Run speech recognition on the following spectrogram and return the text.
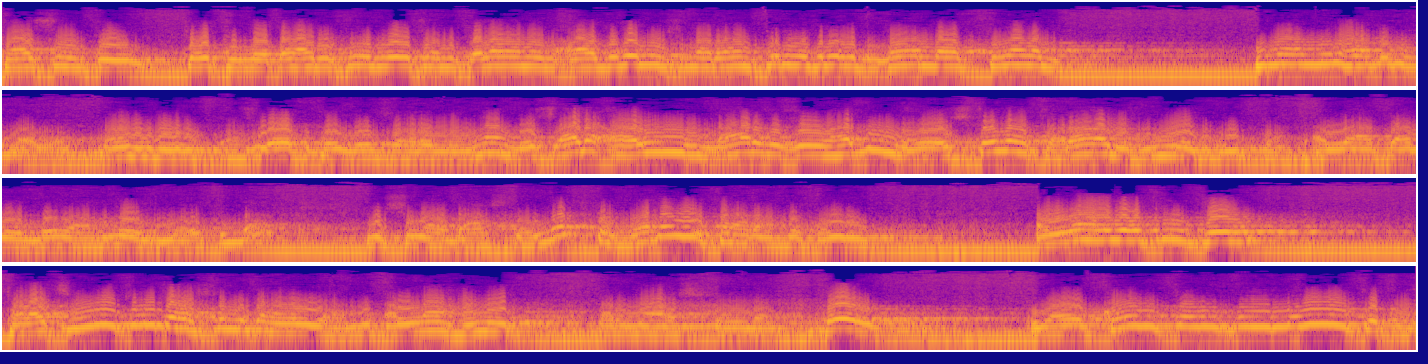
كاسين في كيف مبارك يسمى فلان آدم مش مرة في يبرد ما بعد فلان فلان من هذا المال ما عندي أشياء تقول سارة من ما بشارة آيين من نار بزي هذا من اشتغل فرار هي البيت الله تعالى بلا أحمد موتنا مش ما داشت نفسه هذا يفعل بقول الله يقول تاچینی کی داشت متعالیہ اللہ ہمیں فرمائش کرے قل لو كنتم في بيوتكم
